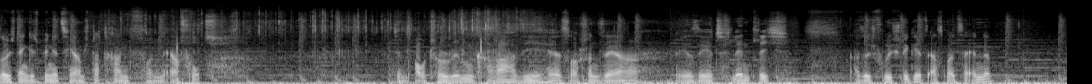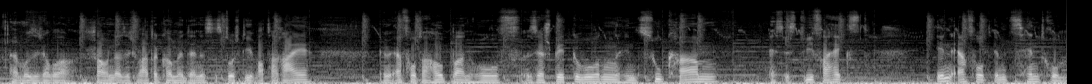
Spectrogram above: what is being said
So, ich denke, ich bin jetzt hier am Stadtrand von Erfurt. Dem Outer Rim quasi. Hier ist auch schon sehr, wie ihr seht, ländlich. Also ich frühstücke jetzt erstmal zu Ende. Da muss ich aber schauen, dass ich weiterkomme, denn es ist durch die Warterei im Erfurter Hauptbahnhof sehr spät geworden. Hinzu kam, es ist wie verhext, in Erfurt im Zentrum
